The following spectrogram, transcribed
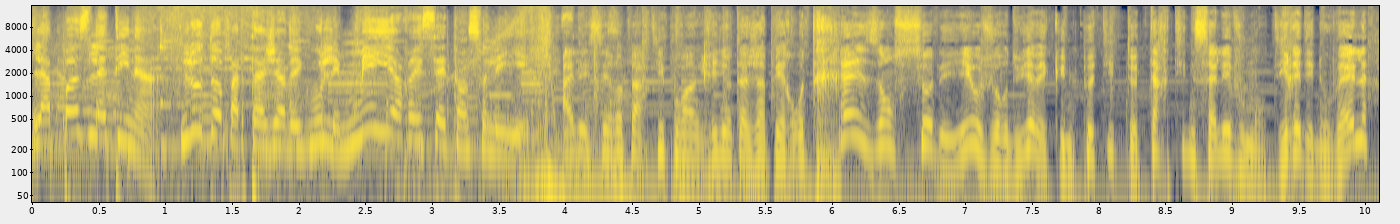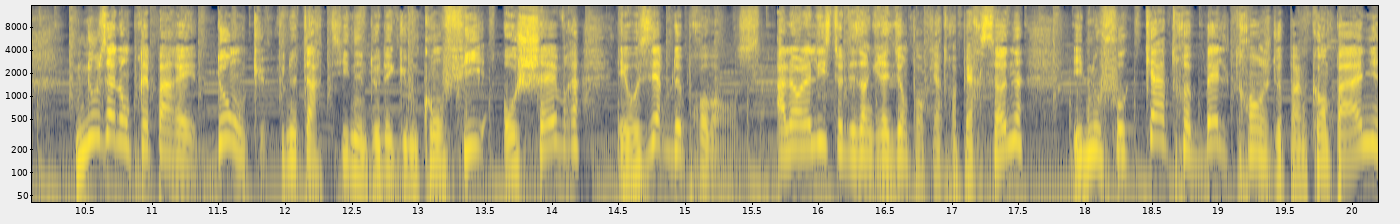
la pause latina. Ludo partage avec vous les meilleures recettes ensoleillées. Allez, c'est reparti pour un grignotage apéro très ensoleillé aujourd'hui avec une petite tartine salée, vous m'en direz des nouvelles. Nous allons préparer donc une tartine de légumes confits aux chèvres et aux herbes de Provence. Alors la liste des ingrédients pour 4 personnes, il nous faut 4 belles tranches de pain de campagne,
